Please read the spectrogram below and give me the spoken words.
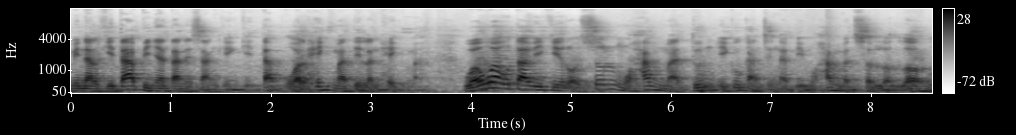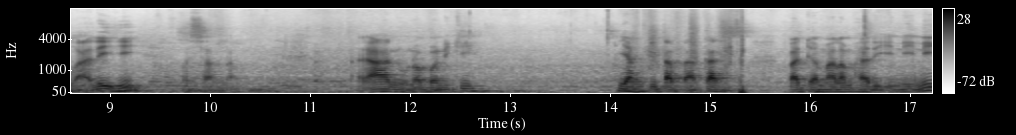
minal kitab binyatane saking kitab wal hikmati lan hikmah. Wa wa utawi ki rasul Muhammadun iku Kanjeng Nabi Muhammad sallallahu alaihi wasallam. Anu napa niki? Yang kita bahas pada malam hari ini ini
